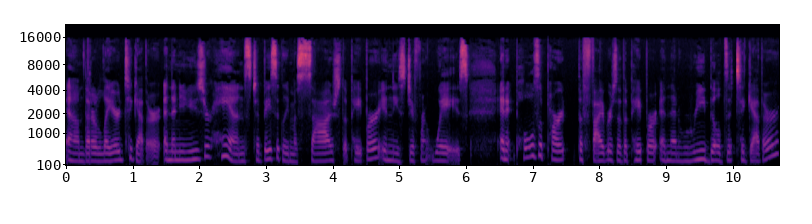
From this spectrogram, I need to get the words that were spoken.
um, that are layered together, and then you use your hands to basically massage the paper in these different ways. And it pulls apart the fibers of the paper and then rebuilds it together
